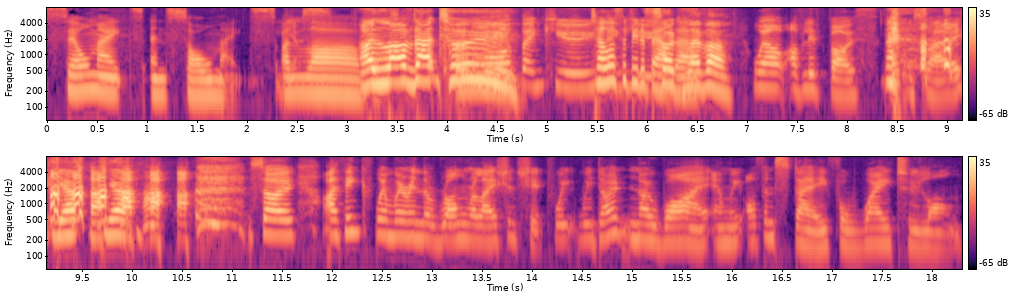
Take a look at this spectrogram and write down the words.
cellmates and soulmates. I love. I love that oh, too. Oh, thank you. Tell us a bit you. about so that. clever. Well, I've lived both, let me say. Yep, yep. So I think when we're in the wrong relationship, we, we don't know why, and we often stay for way too long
